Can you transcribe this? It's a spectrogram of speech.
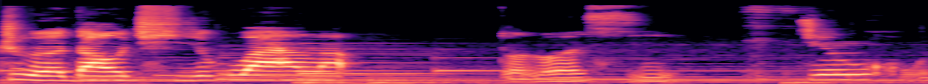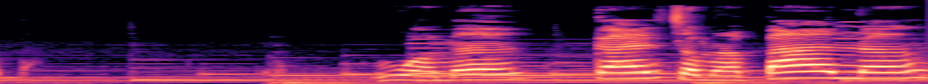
这倒奇怪了，多罗西惊呼道：“我们该怎么办呢？”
